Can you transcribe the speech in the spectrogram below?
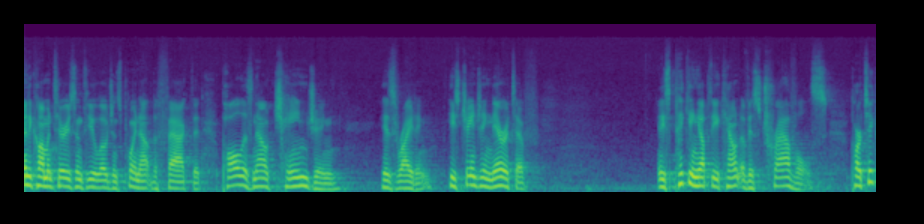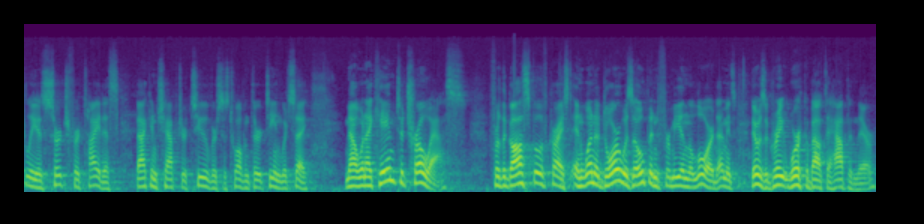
Many commentaries and theologians point out the fact that Paul is now changing his writing. He's changing narrative. And he's picking up the account of his travels, particularly his search for Titus, back in chapter 2, verses 12 and 13, which say, Now, when I came to Troas for the gospel of Christ, and when a door was opened for me in the Lord, that means there was a great work about to happen there,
